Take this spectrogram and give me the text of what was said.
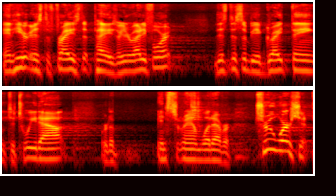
And here is the phrase that pays. Are you ready for it? This, this would be a great thing to tweet out or to Instagram, whatever. True worship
